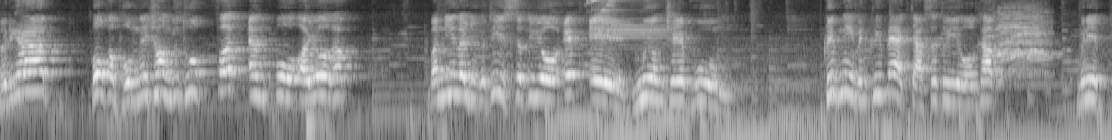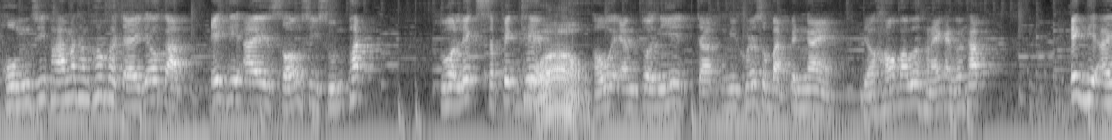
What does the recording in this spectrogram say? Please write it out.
สวัสดีครับ พบกับผมในช่อง YouTube First a m p o Audio ครับ วันนี้เราอยู่กันที่สตูดิโอ FA เมืองเชยภูมิ คลิปนี้เป็นคลิปแรกจากสตูดิโอครับวันนี้ผมสีพามาทำความเข้าใจเกี่ยวกับ XDI 240 พัด ตัวเล็กสเปกเทพ Power Amp ตัวนี้จะมีคุณสมบัติเป็นไง เดี๋ยวเขามาเบิร์ข้างในกันก่อนครับ XDI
